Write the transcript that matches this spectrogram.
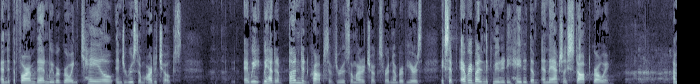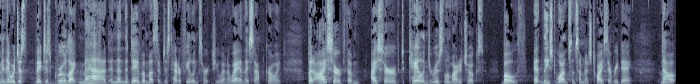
and at the farm then, we were growing kale and Jerusalem artichokes. And we, we had abundant crops of Jerusalem artichokes for a number of years, except everybody in the community hated them, and they actually stopped growing. I mean, they were just they just grew like mad, and then the deva must have just had her feelings hurt, and she went away, and they stopped growing. But I served them. I served kale and Jerusalem artichokes both at least once and sometimes twice every day. Now,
